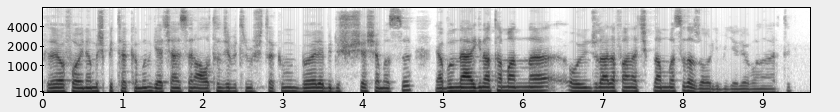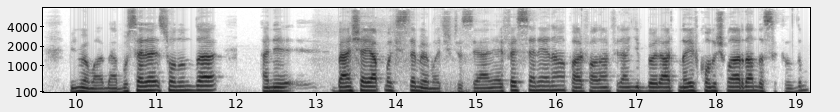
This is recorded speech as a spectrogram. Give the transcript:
playoff oynamış bir takımın geçen sene 6. bitirmiş takımın böyle bir düşüş yaşaması ya bunun Ergin Ataman'la oyuncularla falan açıklanması da zor gibi geliyor bana artık. Bilmiyorum abi. Yani bu sene sonunda hani ben şey yapmak istemiyorum açıkçası. Yani Efes seneye ne yapar falan filan gibi böyle artık naif konuşmalardan da sıkıldım.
